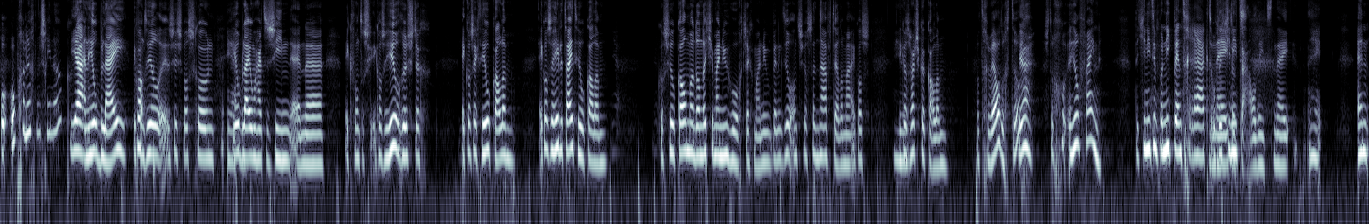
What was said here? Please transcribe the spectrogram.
O- opgelucht misschien ook? Ja, en heel blij. Ik vond heel, eh, ze was gewoon Ja. heel blij om haar te zien. En eh, ik, vond ik was heel rustig. Ik was echt heel kalm. Ik was de hele tijd heel kalm. Ik was veel kalmer dan dat je mij nu hoort, zeg maar. Nu ben ik het heel enthousiast aan het navertellen, maar ik was, ik was hartstikke kalm. Wat geweldig, toch? Ja, Dat is toch heel fijn? Dat je niet in paniek bent geraakt. Of nee, dat je niet... totaal niet. Nee. Nee. En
